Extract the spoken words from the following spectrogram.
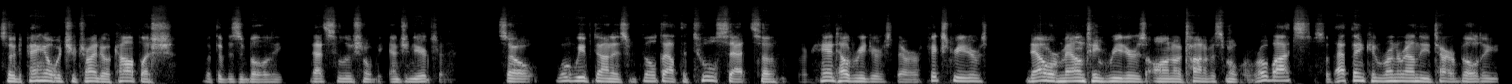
So depending on what you're trying to accomplish with the visibility, that solution will be engineered for that. So what we've done is built out the tool set. So there are handheld readers, there are fixed readers. Now we're mounting readers on autonomous mobile robots. So that thing can run around the entire building,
